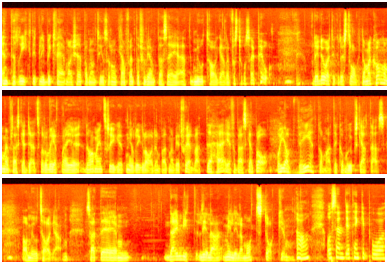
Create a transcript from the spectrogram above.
inte riktigt blir bekväma att köpa någonting som de kanske inte förväntar sig att mottagaren förstår sig på. Och det är då jag tycker det är strångt när man kommer med en flaska döds för då, vet man ju, då har man ju tryggheten i ryggraden på att man vet själv att det här är förbaskat bra. Och jag vet om att det kommer uppskattas av mottagaren. Så att eh, det är mitt lilla, min lilla måttstock. Ja, och sen jag tänker på,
